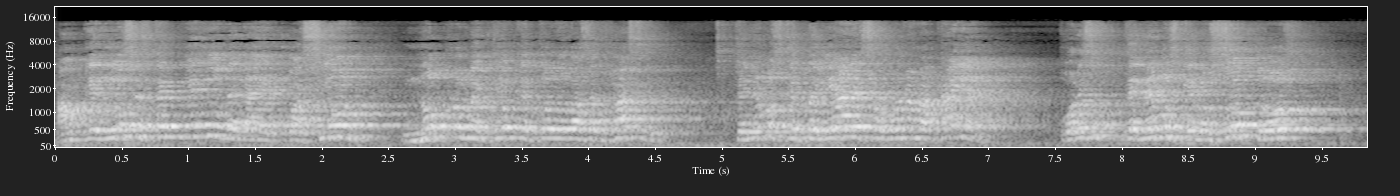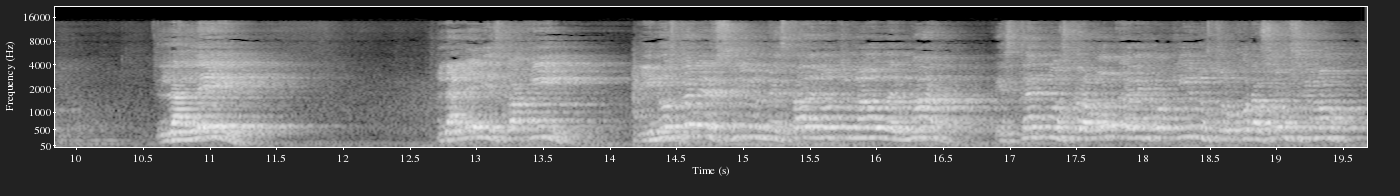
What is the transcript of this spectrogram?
Aunque Dios esté en medio de la ecuación, no prometió que todo va a ser fácil. Tenemos que pelear esa buena batalla. Por eso tenemos que nosotros, la ley, la ley está aquí. Y no está en el cielo ni está del otro lado del mar. Está en nuestra boca, dijo aquí, en nuestro corazón, ¿sí o no?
